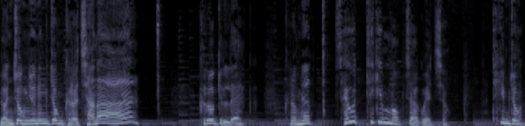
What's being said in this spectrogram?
면 종류는 좀 그렇지 않아? 그러길래 그러면 새우튀김 먹자고 했죠. 튀김 종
